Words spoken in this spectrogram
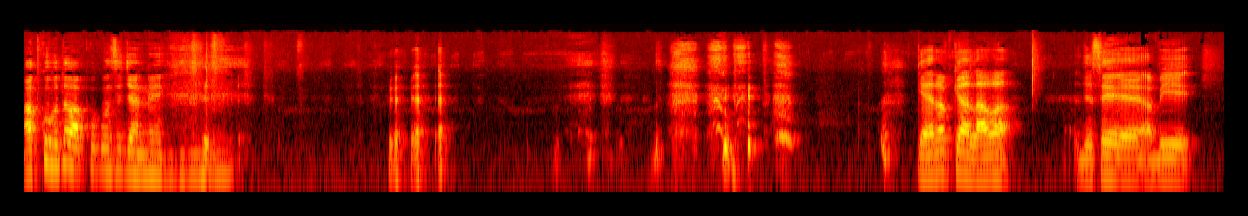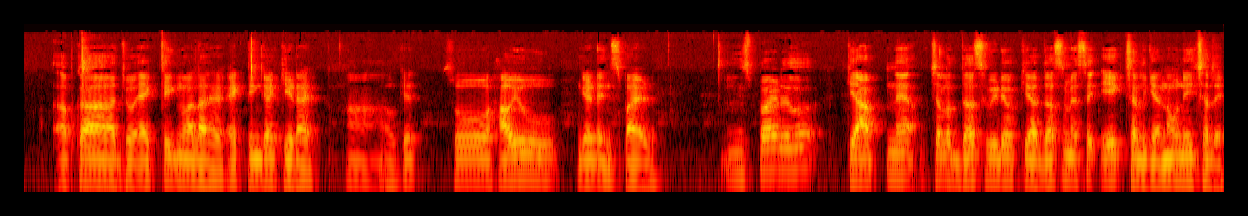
आपको बताओ आपको कौन से जानने हैं? कैरम के अलावा जैसे अभी आपका जो एक्टिंग वाला है एक्टिंग का कीड़ा है हाँ। Okay so how you get inspired inspired देखो। कि आपने चलो दस वीडियो किया दस में से एक चल गया नौ नहीं चले।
